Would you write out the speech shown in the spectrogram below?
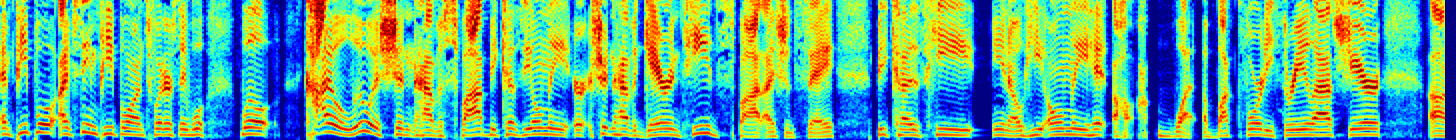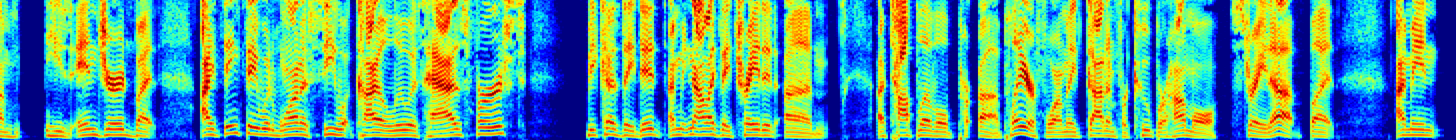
and people I've seen people on Twitter say, "Well, well, Kyle Lewis shouldn't have a spot because he only or shouldn't have a guaranteed spot, I should say, because he, you know, he only hit a, what, a buck 43 last year. Um he's injured, but I think they would want to see what Kyle Lewis has first because they did. I mean, not like they traded um, a top level per, uh, player for him. They got him for Cooper Hummel straight up. But I mean,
